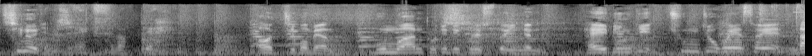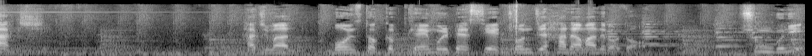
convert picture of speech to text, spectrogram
치느냐 잭스럽게. 어찌 보면 무모한 도전이 될 수도 있는 해빙기 충주호에서의 낚시 하지만 몬스터급 괴물 베스의 존재 하나만으로도 충분히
